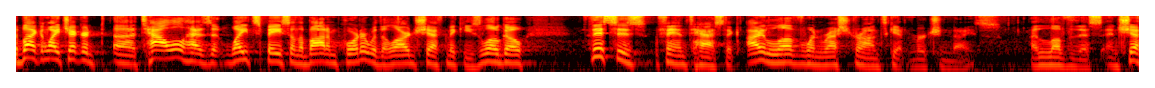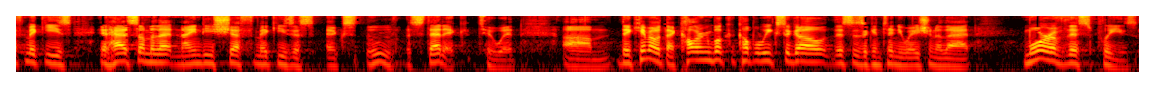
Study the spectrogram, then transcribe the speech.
The black and white checkered uh, towel has white space on the bottom quarter with a large Chef Mickey's logo. This is fantastic. I love when restaurants get merchandise. I love this. And Chef Mickey's, it has some of that 90s Chef Mickey's aesthetic to it. Um, they came out with that coloring book a couple weeks ago. This is a continuation of that. More of this, please.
